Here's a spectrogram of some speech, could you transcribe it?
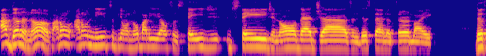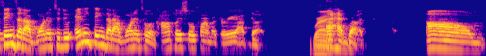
I've done enough. I don't I don't need to be on nobody else's stage stage and all that jazz and this, that, and the third. Like the things that I've wanted to do, anything that I've wanted to accomplish so far in my career, I've done. Right. I have done. Um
